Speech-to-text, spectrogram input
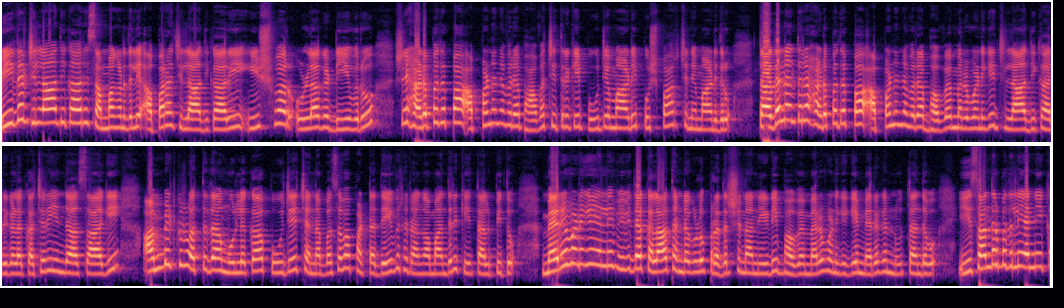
ಬೀದರ್ ಜಿಲ್ಲಾಧಿಕಾರಿ ಸಮ್ಮಂಗಣದಲ್ಲಿ ಅಪರ ಜಿಲ್ಲಾಧಿಕಾರಿ ಈಶ್ವರ್ ಉಳ್ಳಾಗಡ್ಡಿಯವರು ಶ್ರೀ ಹಡಪದಪ್ಪ ಅಪ್ಪಣ್ಣನವರ ಭಾವಚಿತ್ರಕ್ಕೆ ಪೂಜೆ ಮಾಡಿ ಪುಷ್ಪಾರ್ಚನೆ ಮಾಡಿದರು. ತದನಂತರ ಹಡಪದಪ್ಪ ಅಪ್ಪಣ್ಣನವರ ಭವ್ಯ ಮೆರವಣಿಗೆ ಜಿಲ್ಲಾಧಿಕಾರಿಗಳ ಕಚೇರಿಯಿಂದ ಸಾಗಿ ಅಂಬೇಡ್ಕರ್ ವೃತ್ತದ ಮೂಲಕ ಪೂಜೆ ಚನ್ನಬಸವ ಪಟ್ಟ ದೇವರ ರಂಗಮಂದಿರಕ್ಕೆ ತಲುಪಿತು. ಮೆರವಣಿಗೆಯಲ್ಲಿ ವಿವಿಧ ಕಲಾ ತಂಡಗಳು ಪ್ರದರ್ಶನ ನೀಡಿ ಭವ್ಯ ಮೆರವಣಿಗೆಗೆ ಮೆರಗನ್ನು ತಂದವು. ಈ ಸಂದರ್ಭದಲ್ಲಿ ಅನೇಕ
